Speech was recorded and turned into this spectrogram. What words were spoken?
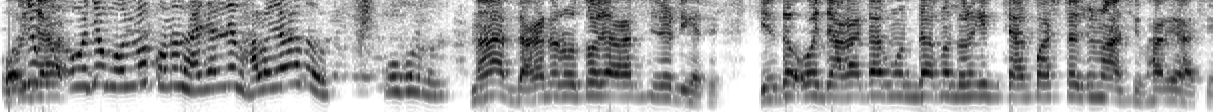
ওই যে ও যে বলল কোনো ভেজাল নেই ভালো জায়গা তো? ও বলল। না জায়গাটা রোচো জায়গা আছে সেটা ঠিক আছে। কিন্তু ওই জায়গাটার মধ্যে আপনার ধরে কি চার পাঁচটা জন আছে ভাগে আছে।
